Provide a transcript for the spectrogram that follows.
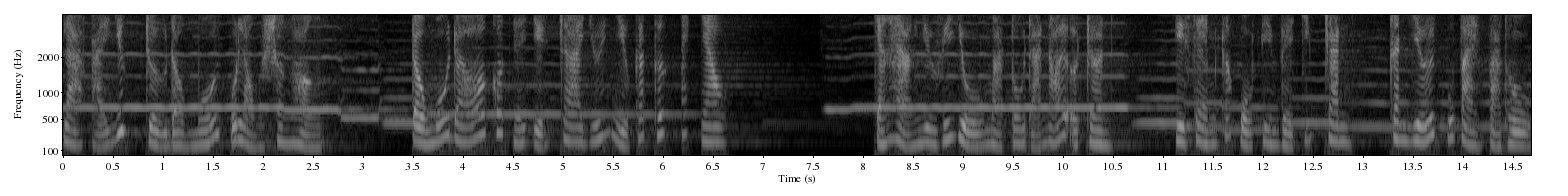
là phải dứt trừ đầu mối của lòng sân hận. Đầu mối đó có thể diễn ra dưới nhiều cách thức khác nhau. Chẳng hạn như ví dụ mà tôi đã nói ở trên, khi xem các bộ phim về chiến tranh, tranh giới của bàn và thù,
